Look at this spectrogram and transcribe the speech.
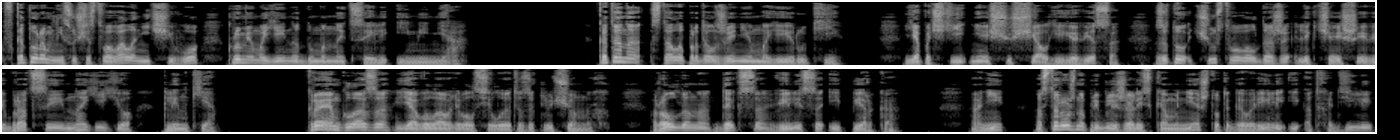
в котором не существовало ничего, кроме моей надуманной цели и меня. Катана стала продолжением моей руки. Я почти не ощущал ее веса, зато чувствовал даже легчайшие вибрации на ее клинке. Краем глаза я вылавливал силуэты заключенных — Ролдона, Декса, Виллиса и Перка. Они осторожно приближались ко мне, что-то говорили и отходили,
